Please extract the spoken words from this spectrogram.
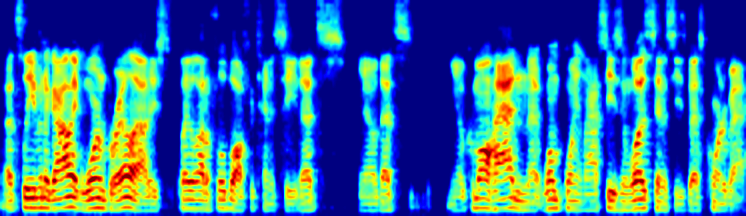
that's leaving a guy like Warren Burrell out who's played a lot of football for Tennessee. That's, you know, that's, you know, Kamal Hadden at one point last season was Tennessee's best cornerback.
